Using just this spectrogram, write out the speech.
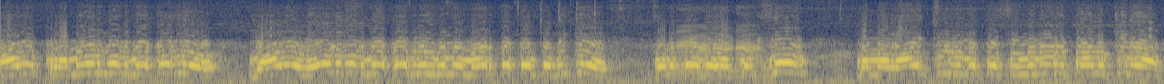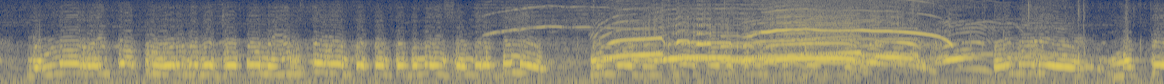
ಯಾವ ಪ್ರಮಾಣದಲ್ಲಿ ಬೇಕಾದ್ರೂ, ಯಾವ ವೇಗದಲ್ಲಿ ಬೇಕಾದ್ರೂ ಇದನ್ನ ಮಾಡ್ತಕ್ಕಂಥದಕ್ಕೆ ಜನತಾದಳ ಪಕ್ಷ ನಮ್ಮ ರಾಯಚೂರು ಮತ್ತೆ ಸಿಂಗನೂರು ತಾಲೂಕಿನ ಎಲ್ಲಾ ರೈತಾಪಿ ವರ್ಗದ ಜೊತೆಯಲ್ಲಿ ಇರ್ತೇವೆ ಅಂತಕ್ಕಂಥದ್ದನ್ನ ಈ ಸಂದರ್ಭದಲ್ಲಿ ದಯಮಾಡಿ ಮತ್ತೆ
